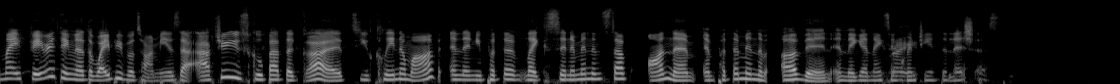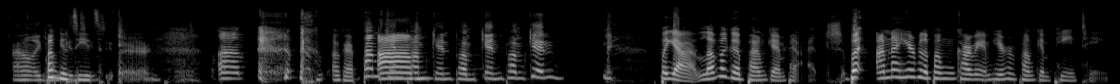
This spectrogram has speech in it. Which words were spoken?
My favorite thing that the white people taught me is that after you scoop out the guts, you clean them off and then you put them like cinnamon and stuff on them and put them in the oven and they get nice and crunchy and delicious. I don't like Pumpkin pumpkin, seeds. seeds. either. Um okay. Pumpkin, Um, pumpkin, pumpkin, pumpkin. But yeah, love a good pumpkin patch. But I'm not here for the pumpkin carving, I'm here for pumpkin painting.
